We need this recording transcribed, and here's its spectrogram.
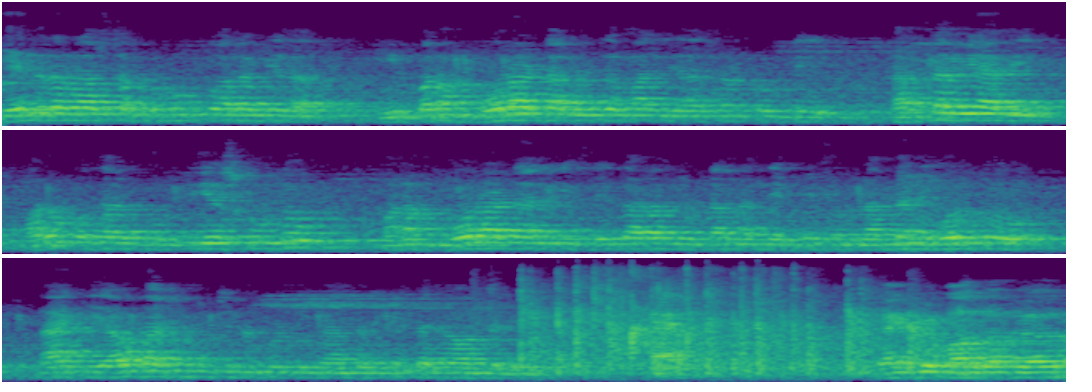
కేంద్ర రాష్ట్ర ప్రభుత్వాల మీద ఈ మనం పోరాటాలు ఉద్యమాలు చేసినటువంటి కర్తవ్యాన్ని మరొకసారి గుర్తు చేసుకుంటూ మనం పోరాటానికి శ్రీకారం చుట్టాలని చెప్పి మిమ్మల్ని అందరినీ కోరుతూ నాకు ఈ అవకాశం ఇచ్చినటువంటి మీ అందరికీ ధన్యవాదాలు థ్యాంక్ యూ బాలరాజు గారు.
